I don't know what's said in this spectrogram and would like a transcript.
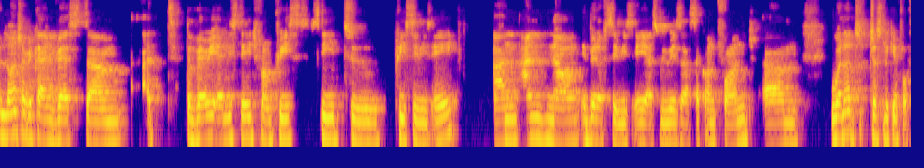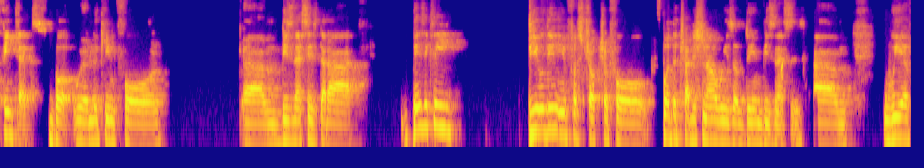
Launch Africa Invest um, at the very early stage from pre-seed to pre-series A. And, and now a bit of Series A as we raise our second fund. Um, we're not just looking for fintechs, but we're looking for um, businesses that are basically building infrastructure for for the traditional ways of doing businesses. Um, we are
